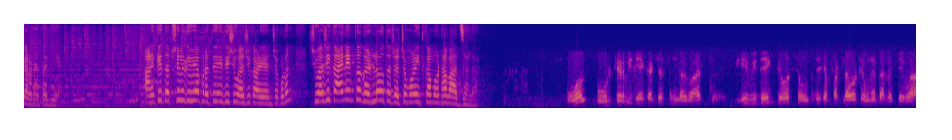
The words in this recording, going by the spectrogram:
करण्यात आली आहे. आणखी तपशील घेऊया प्रतिनिधी शिवाजी काळे यांच्याकडून. शिवाजी काय नेमकं घडलं होतं ज्याच्यामुळे इतका मोठा वाद झाला? वक्फ बोर्डच्या विधेयकाच्या संदर्भात हे विधेयक जेव्हा संसदेच्या पटलावर ठेवण्यात आलं तेव्हा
